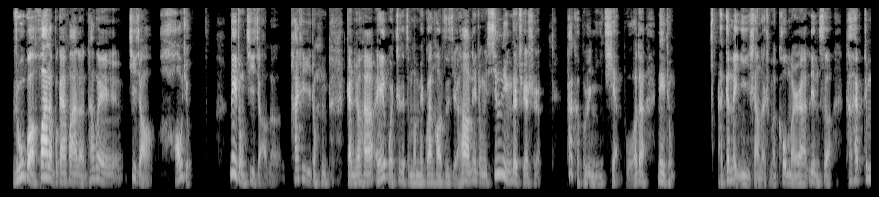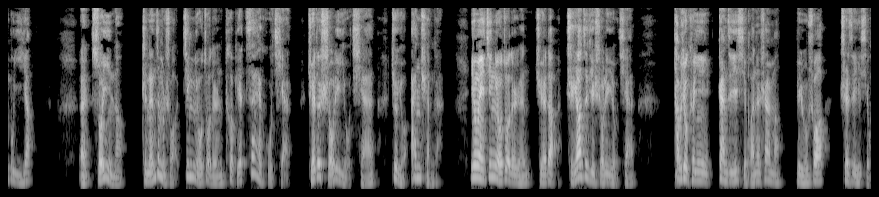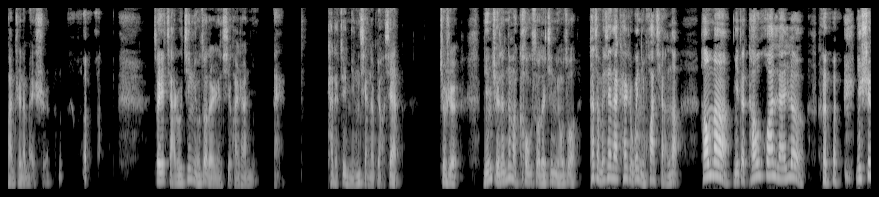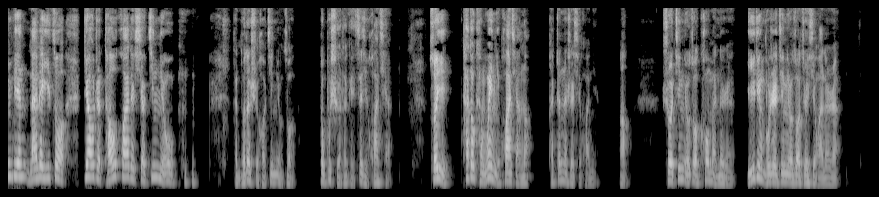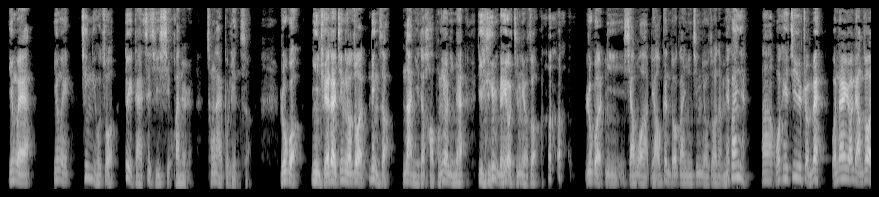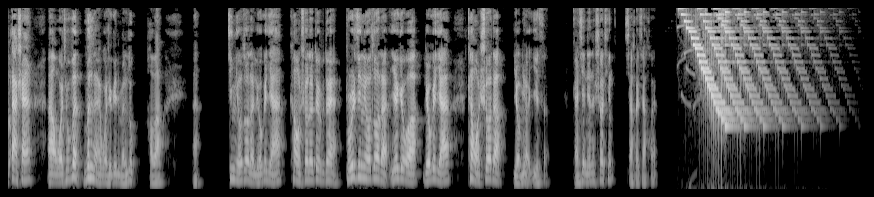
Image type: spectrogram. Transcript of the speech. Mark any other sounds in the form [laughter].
如果花了不该花的，他会计较好久，那种计较呢。它是一种 [laughs] 感觉，好像哎，我这个怎么没管好自己哈？那种心灵的缺失，它可不是你浅薄的那种，根本意义上的什么抠门啊、吝啬，它还真不一样。哎，所以呢，只能这么说，金牛座的人特别在乎钱，觉得手里有钱就有安全感，因为金牛座的人觉得，只要自己手里有钱，他不就可以干自己喜欢的事儿吗？比如说。吃自己喜欢吃的美食，[laughs] 所以，假如金牛座的人喜欢上你，哎，他的最明显的表现就是，您觉得那么抠搜的金牛座，他怎么现在开始为你花钱了？好嘛，你的桃花来了，呵 [laughs] 呵你身边来了一座叼着桃花的小金牛。呵呵很多的时候，金牛座都不舍得给自己花钱，所以他都肯为你花钱了，他真的是喜欢你。啊，说金牛座抠门的人，一定不是金牛座最喜欢的人，因为因为金牛座对待自己喜欢的人从来不吝啬。如果你觉得金牛座吝啬，那你的好朋友里面一定没有金牛座。[laughs] 如果你想我聊更多关于金牛座的，没关系啊，我可以继续准备。我那儿有两座大山啊，我就问问来，我就给你们录，好吧？啊金牛座的留个言，看我说的对不对？不是金牛座的也给我留个言，看我说的有没有意思。感谢您的收听，下回再会。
